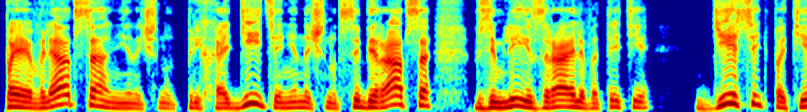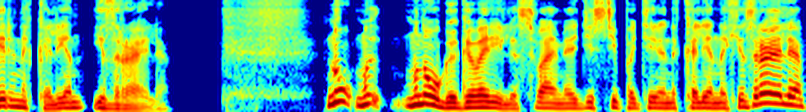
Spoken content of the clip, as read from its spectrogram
появляться, они начнут приходить, они начнут собираться в земле Израиля, вот эти 10 потерянных колен Израиля. Ну, мы много говорили с вами о 10 потерянных коленах Израиля.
